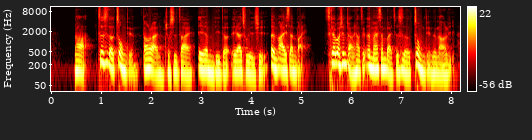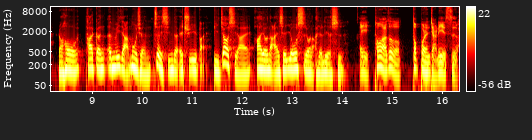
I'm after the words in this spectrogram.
那这次的重点当然就是在 AMD 的 AI 处理器 MI 三百。Skype 先讲一下这个 MI 三百这次的重点在哪里？然后它跟 NVIDIA 目前最新的 H 一百比较起来，它有哪一些优势，有哪些劣势？哎，通常这种都不能讲劣势了，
